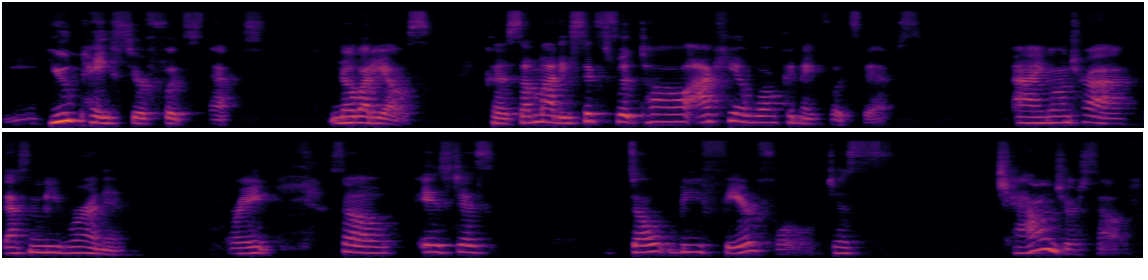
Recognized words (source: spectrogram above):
you pace your footsteps. Nobody else. Because somebody six foot tall i can't walk in their footsteps. I ain't gonna try. That's me running right? So it's just don't be fearful. Just challenge yourself.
